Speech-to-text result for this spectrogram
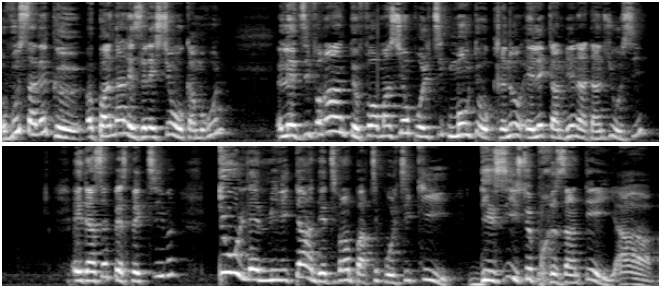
Vous savez que pendant les élections au Cameroun, les différentes formations politiques montent au créneau et les camps bien entendu aussi. Et dans cette perspective, tous les militants des différents partis politiques qui désirent se présenter à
